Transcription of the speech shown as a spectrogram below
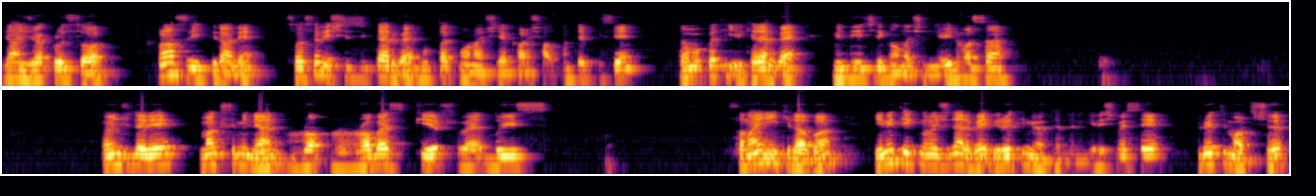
Jean-Jacques Rousseau, Fransız ihtilali, sosyal eşitsizlikler ve mutlak monarşiye karşı halkın tepkisi, demokratik ilkeler ve milliyetçilik anlayışının yayılması, öncüleri Maximilien Robespierre ve Louis Sanayi inkılabı, yeni teknolojiler ve üretim yöntemlerinin gelişmesi, üretim artışı,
